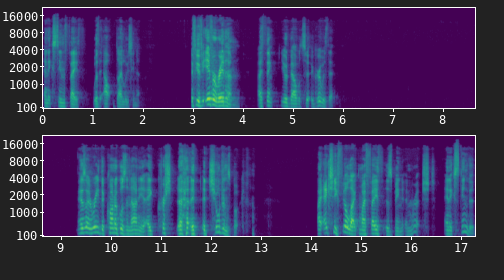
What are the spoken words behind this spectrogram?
and extend faith without diluting it. If you've ever read him, I think you would be able to agree with that. As I read the Chronicles of Narnia, a, Christ, a, a children's book, I actually feel like my faith is being enriched and extended.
